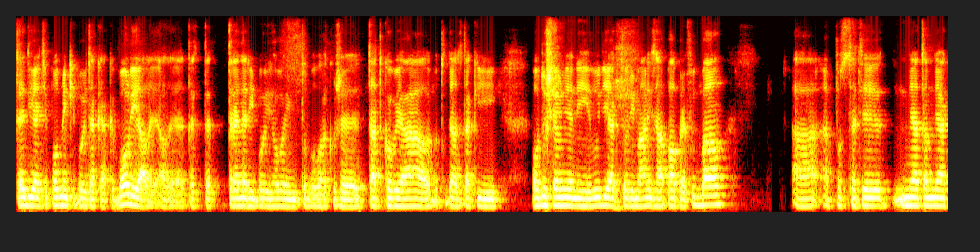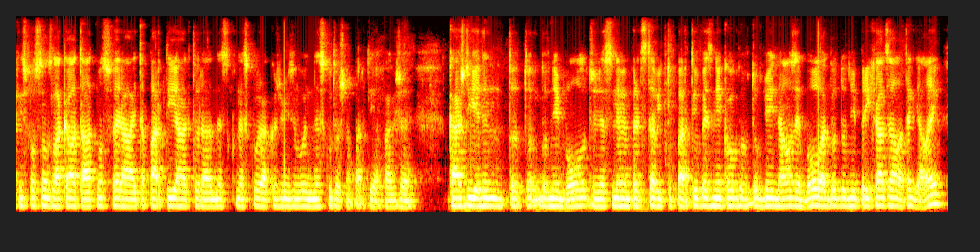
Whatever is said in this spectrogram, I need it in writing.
vtedy aj tie podmienky boli také, aké boli, ale, ale tréneri boli, hovorím, to bolo akože tatkovia, alebo teda takí oduševnení ľudia, ktorí mali zápal pre futbal a, a v podstate mňa tam nejakým spôsobom zlákala tá atmosféra, aj tá partia, ktorá neskôr, akože my sme boli neskutočná partia, fakt, že každý jeden, to, to, kto v nej bol, že ja si neviem predstaviť tú partiu bez niekoho, kto, kto v nej naozaj bol a kto do nej prichádzal a tak ďalej.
